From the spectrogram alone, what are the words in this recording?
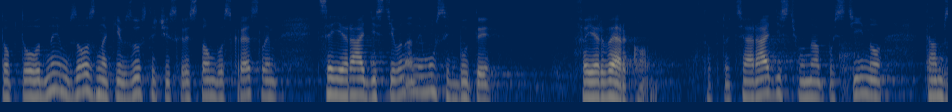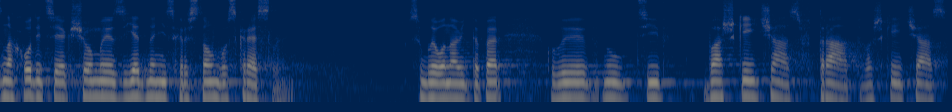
Тобто одним з ознаків зустрічі з Христом Воскреслим це є радість, і вона не мусить бути феєрверком. Тобто ця радість, вона постійно там знаходиться, якщо ми з'єднані з Христом Воскреслим. Особливо навіть тепер, коли ну, в ці важкий час втрат, важкий час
